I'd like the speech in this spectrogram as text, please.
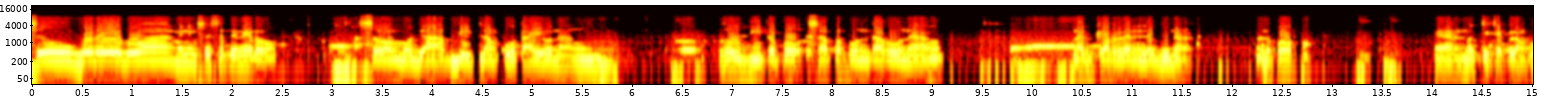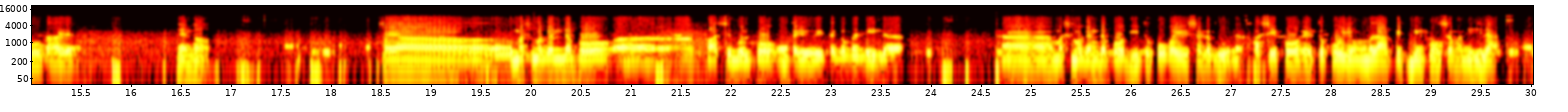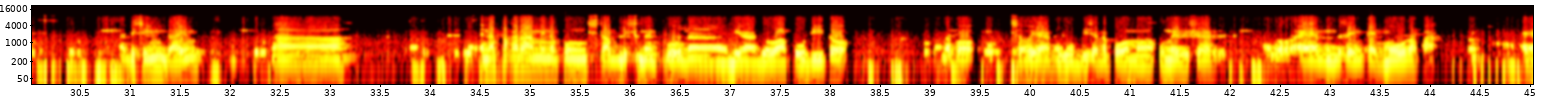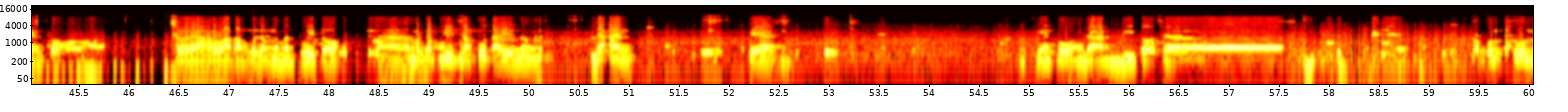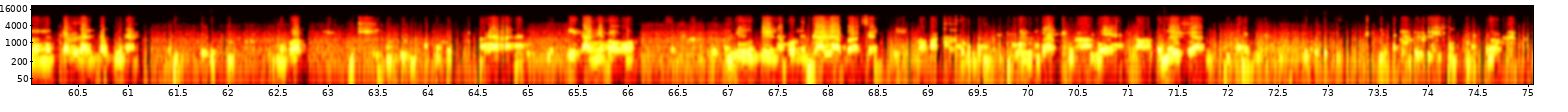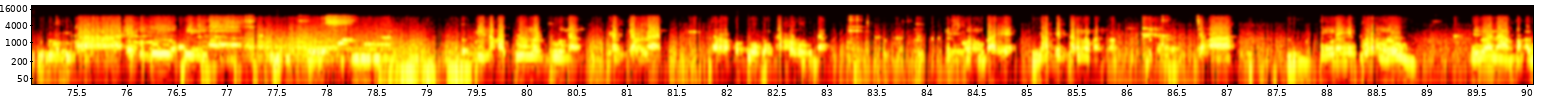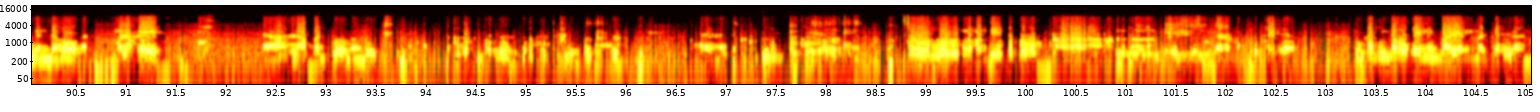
So, good day everyone. My name is Cesar Tenero. So, mag-update lang po tayo ng road dito po sa papunta ko ng Nagcarlan, Laguna. Ano po? Ayan, mag-check lang po tayo. Ayan ho. Kaya, mas maganda po, ah, possible po kung kayo ay taga Manila, ah, mas maganda po dito po kayo sa Laguna. Kasi po, ito po yung malapit din po sa Manila. At the same time, ah napakarami na pong establishment po na ginagawa po dito. Ano po? So yan, nag-umpisa na po ang mga commercial. Ano, and the same time, mura pa. Ayan po. So, hahawakan ko lang naman po ito. Ah, mag-update lang po tayo ng daan. Ayan. Yan po ang daan dito sa papunta ko ng Nagkarlan, Laguna. Ano po? Ah, kita niyo ho, oh. Unti-unti na po nagkalabasan. Yan, yan, mga commercial. Ah, ito po yung pinaka pinakabungad po ng Nagkarlan. Nakapagbungad ako ng mismong bayan. Lapit lang naman. no? Tsaka, tingnan niyo po ang road. Di ba, napakaganda ho at malaki. Ah, lapad po ng road. So, gawin naman dito po, ah, punta naman po kayo. Kung papunta ko kayo ng bayan ng Nagkalan,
